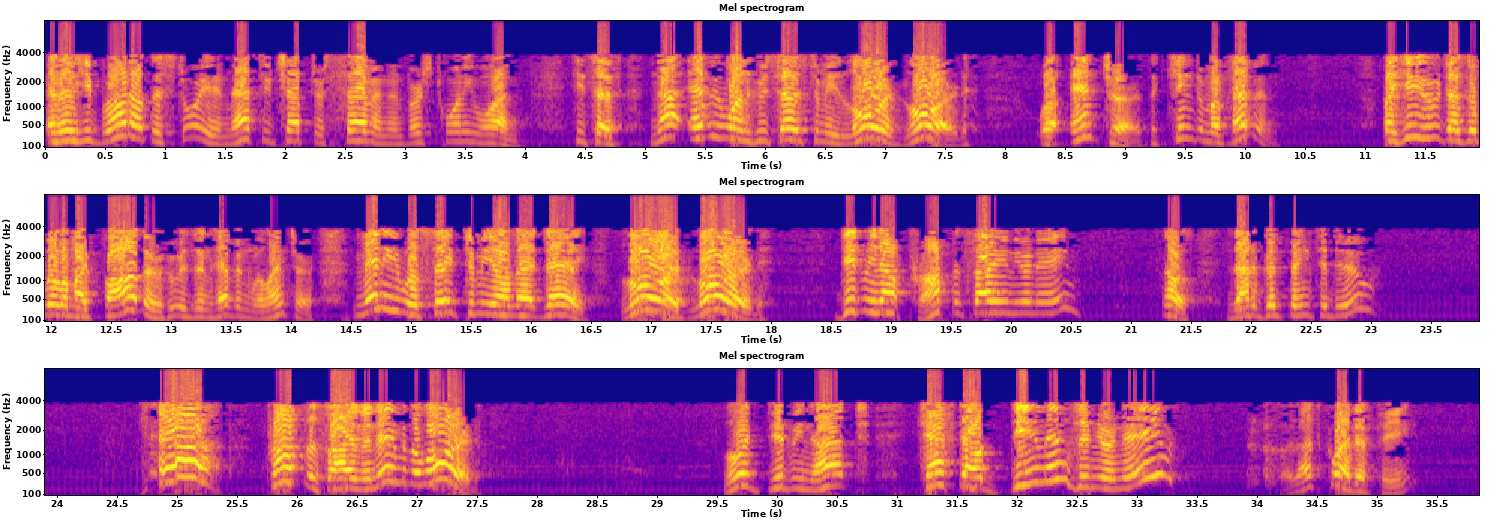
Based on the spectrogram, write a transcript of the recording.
And then he brought out this story in Matthew chapter 7 and verse 21. He says, Not everyone who says to me, Lord, Lord, will enter the kingdom of heaven. But he who does the will of my Father who is in heaven will enter. Many will say to me on that day, Lord, Lord, did we not prophesy in your name? No, is that a good thing to do? Yeah! Prophesy in the name of the Lord. Lord, did we not cast out demons in your name? Well, that's quite a feat.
